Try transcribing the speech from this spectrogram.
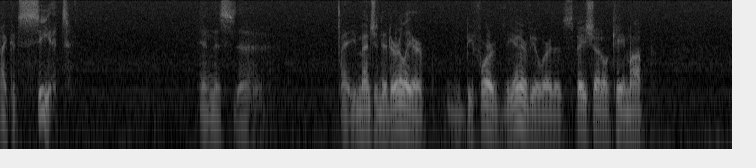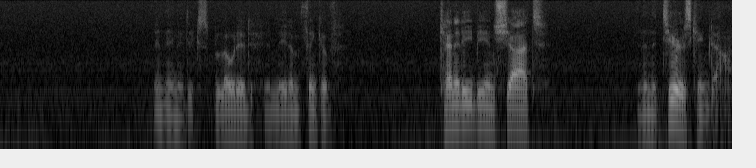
I could see it. In this, uh, you mentioned it earlier, before the interview, where the space shuttle came up, and then it exploded. It made him think of Kennedy being shot, and then the tears came down.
